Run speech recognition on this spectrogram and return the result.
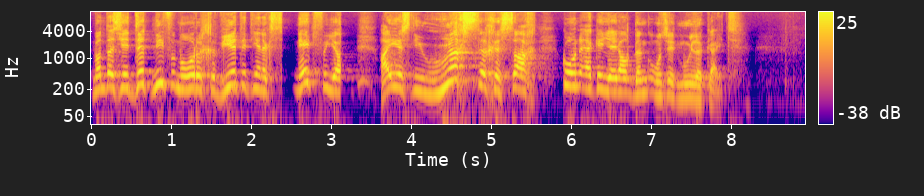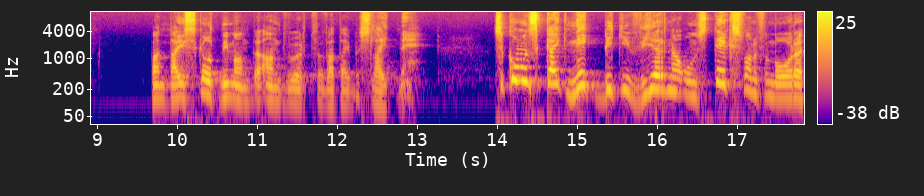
Want as jy dit nie vanmôre geweet het nie en ek net vir jou hy is die hoogste gesag kon ek en jy dalk dink ons het moeilikheid. Want hy skuld niemand 'n antwoord vir wat hy besluit nie. So kom ons kyk net bietjie weer na ons teks van vanmôre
